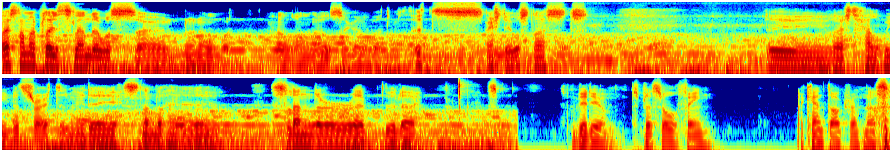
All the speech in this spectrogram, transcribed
Last time I played Slender was, uh, I don't know what, how long else ago, but it's, actually it was last, the last Halloween, that's right, they made a Slender, uh, Slender, uh, the, video, special thing. I can't talk right now, so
